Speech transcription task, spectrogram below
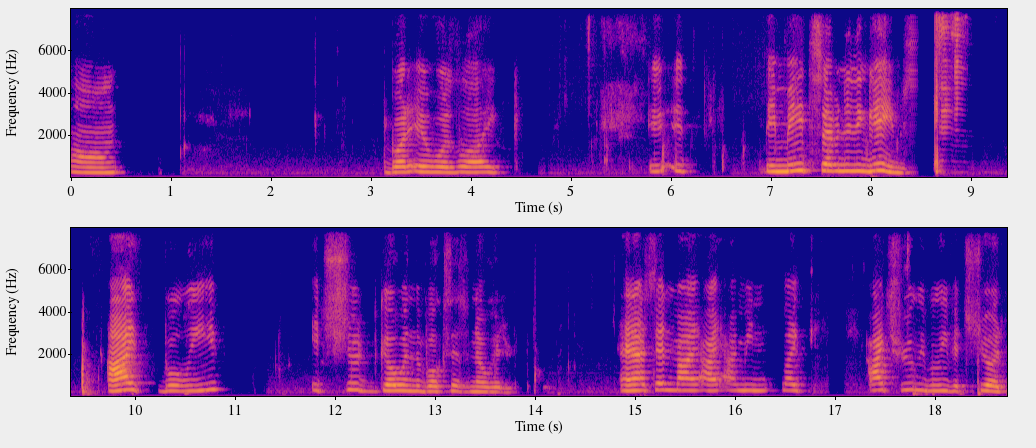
Um, but it was like it, it they made seven inning games. I believe it should go in the books as a no hitter. And I said my I I mean like I truly believe it should.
